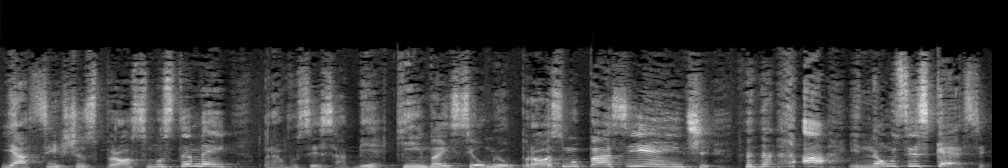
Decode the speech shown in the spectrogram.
e assiste os próximos também, para você saber quem vai ser o meu próximo paciente. ah, e não se esquece,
